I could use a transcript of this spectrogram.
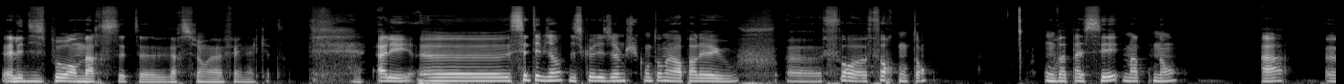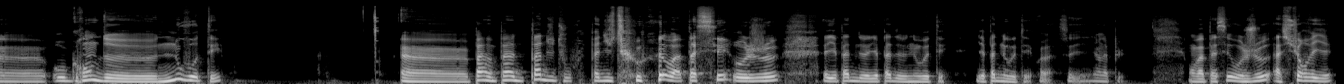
Elle est dispo en mars, cette euh, version euh, Final Cut. Allez, c'était bien, Disco Elysium, je suis content d'avoir parlé avec vous. Fort, fort content. On va passer maintenant à, aux grandes nouveautés euh, pas, pas, pas du tout, pas du tout. on va passer au jeu. Il n'y a pas de, il a pas de nouveauté. Il n'y a pas de nouveauté. Voilà, il y en a plus. On va passer au jeu à surveiller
